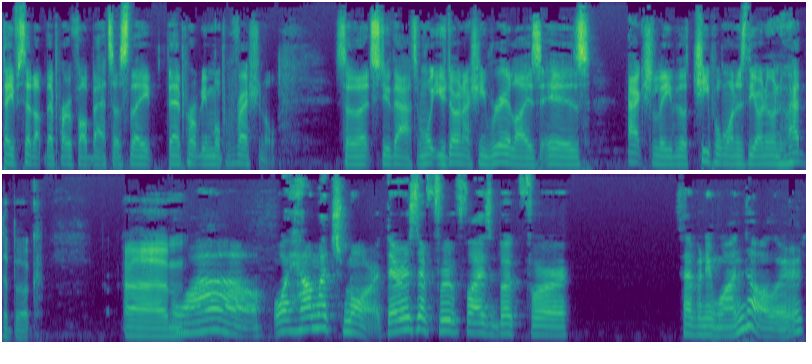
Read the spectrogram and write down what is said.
they've set up their profile better, so they they're probably more professional. So let's do that. And what you don't actually realize is actually the cheaper one is the only one who had the book. Um, Wow. Well, how much more? There is a fruit flies book for seventy-one dollars.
